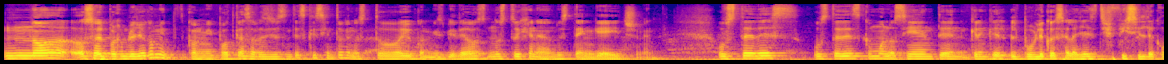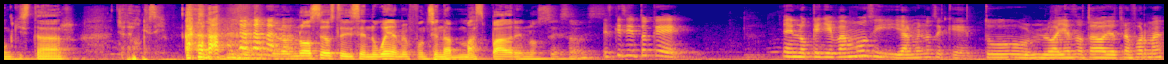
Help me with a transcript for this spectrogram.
no, o sea, por ejemplo, yo con mi, con mi podcast a veces yo siento, es que siento que no estoy, o con mis videos, no estoy generando este engagement. Ustedes, ustedes cómo lo sienten, creen que el, el público de Celaya es difícil de conquistar. Yo digo que sí. Pero no sé, ustedes dicen, güey, a mí me funciona más padre, no sé, ¿sabes? Es que siento que en lo que llevamos y al menos de que tú lo hayas notado de otra forma,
